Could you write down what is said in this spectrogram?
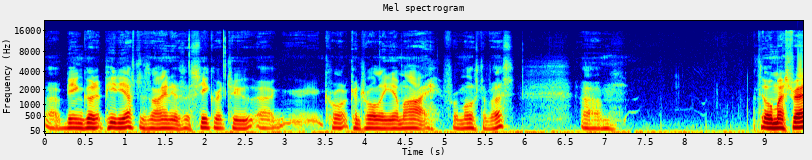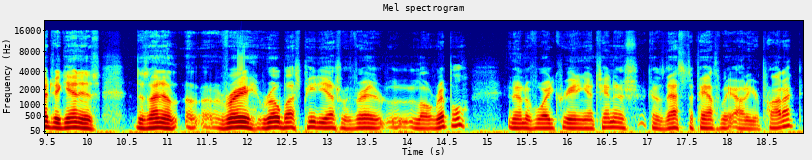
uh, being good at PDS design is a secret to uh, controlling EMI for most of us. Um, so my strategy again is design a, a, very robust PDS with very low ripple and then avoid creating antennas because that's the pathway out of your product.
